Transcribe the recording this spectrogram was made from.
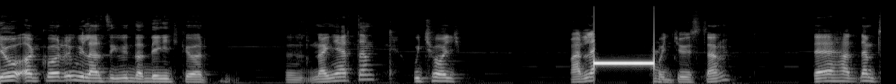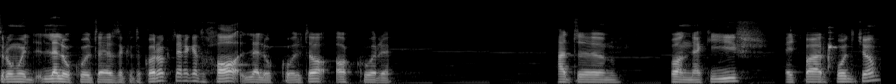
Jó, akkor mi látszik mind a négy kört ö, megnyertem, úgyhogy már le hogy győztem. De hát nem tudom, hogy lelokkolta ezeket a karaktereket, ha lelokkolta, akkor hát Van neki is egy pár pontja.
